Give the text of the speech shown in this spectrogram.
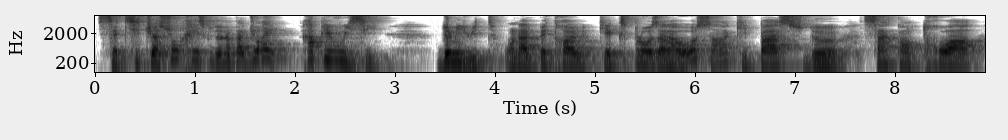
cette situation risque de ne pas durer. Rappelez-vous ici, 2008, on a le pétrole qui explose à la hausse, hein, qui passe de 53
